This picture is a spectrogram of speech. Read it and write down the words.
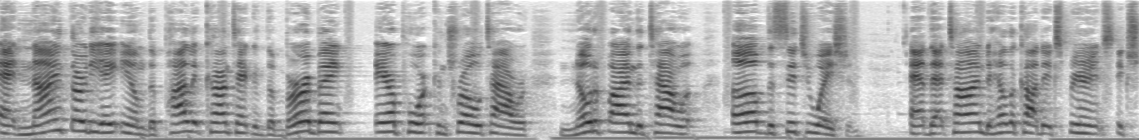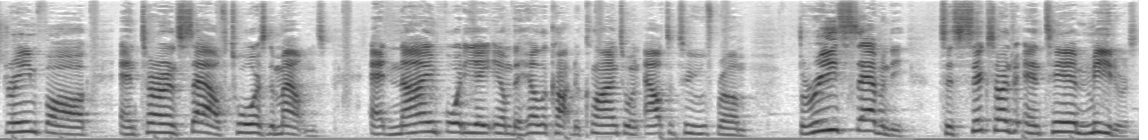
At 9:30 a.m., the pilot contacted the Burbank Airport Control Tower, notifying the tower of the situation. At that time, the helicopter experienced extreme fog and turned south towards the mountains. At 9:40 a.m., the helicopter climbed to an altitude from 370 to 610 meters,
